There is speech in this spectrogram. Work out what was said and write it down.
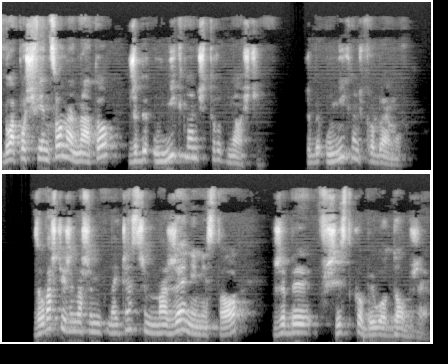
była poświęcona na to, żeby uniknąć trudności, żeby uniknąć problemów. Zauważcie, że naszym najczęstszym marzeniem jest to, żeby wszystko było dobrze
